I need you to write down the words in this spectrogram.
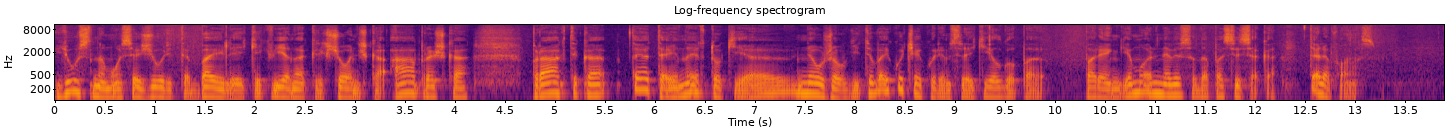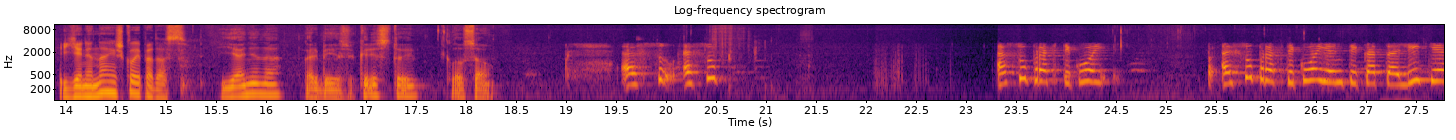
jūs namuose žiūrite bailiai kiekvieną krikščionišką apraišką, praktiką, tai ateina ir tokie neužaugyti vaikučiai, kuriems reikia ilgo parengimo ir ne visada pasiseka. Telefonas. Janina iš Klaipėdos. Janina, garbėjusiu Kristui, klausau. Esu, esu, esu, praktikuoj, esu praktikuojanti katalikė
